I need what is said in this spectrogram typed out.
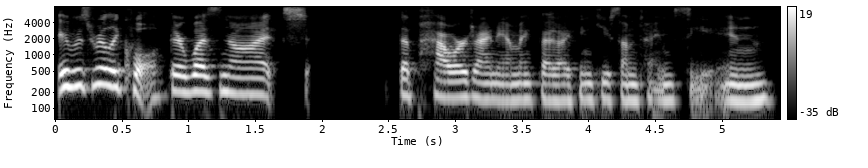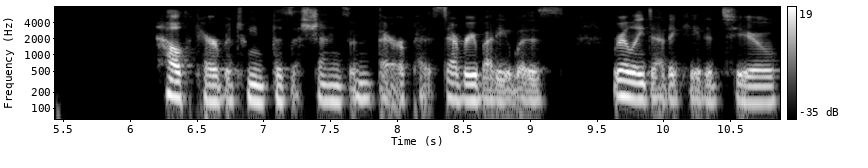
it was really cool. There was not the power dynamic that i think you sometimes see in healthcare between physicians and therapists. Everybody was really dedicated to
